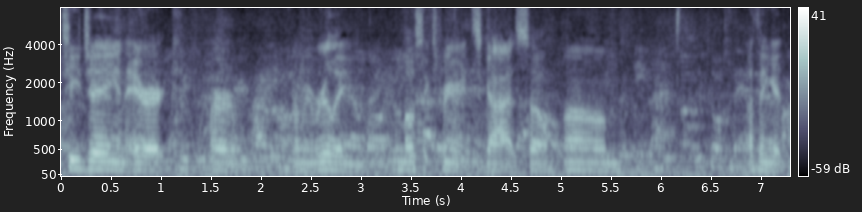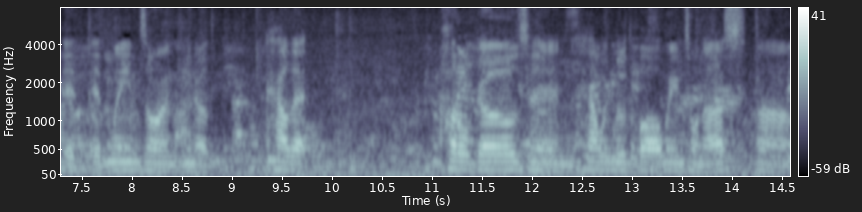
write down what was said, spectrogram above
TJ, and Eric are, I mean, really the most experienced guys. So um, I think it, it, it leans on you know how that huddle goes and how we move the ball leans on us um,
